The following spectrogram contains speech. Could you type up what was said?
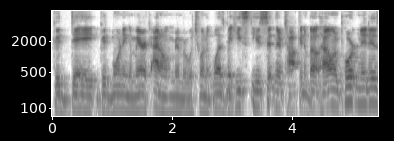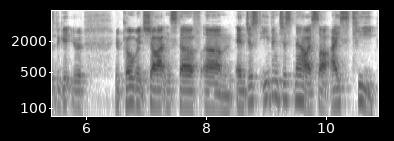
Good Day, Good Morning America. I don't remember which one it was, but he's he's sitting there talking about how important it is to get your your COVID shot and stuff. Um, and just even just now, I saw Ice T,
